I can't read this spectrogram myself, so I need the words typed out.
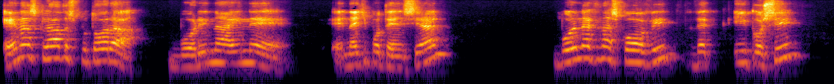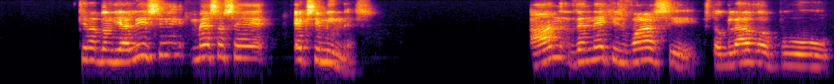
Ένας κλάδος που τώρα μπορεί να, είναι, ε, να έχει potential, μπορεί να έρθει ένας COVID-20 και να τον διαλύσει μέσα σε έξι μήνες. Αν δεν έχεις βάση στον κλάδο που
